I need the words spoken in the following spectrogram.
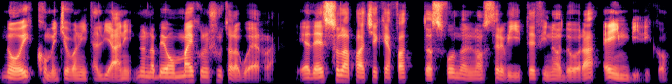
Noi, come giovani italiani, non abbiamo mai conosciuto la guerra e adesso la pace che ha fatto da sfondo alle nostre vite fino ad ora è in bilico.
